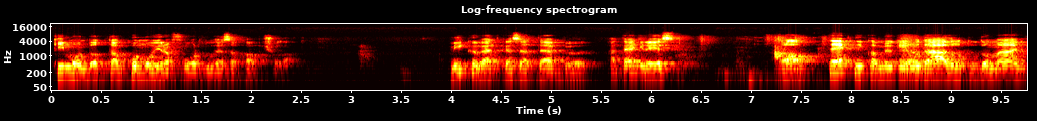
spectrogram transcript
kimondottan komolyra fordul ez a kapcsolat. Mi következett ebből? Hát egyrészt a technika mögé odaálló tudomány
